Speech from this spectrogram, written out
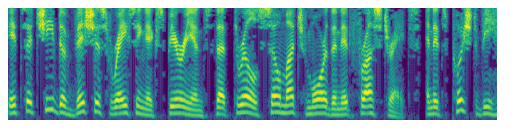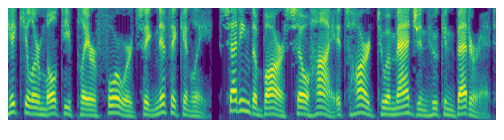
it's achieved a vicious racing experience that thrills so much more than it frustrates, and it's pushed vehicular multiplayer forward significantly, setting the bar so high it's hard to imagine who can better it.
